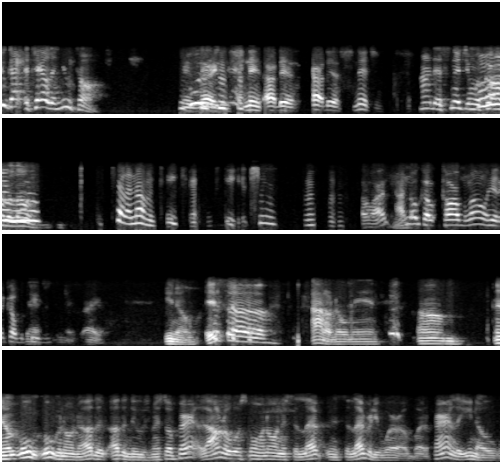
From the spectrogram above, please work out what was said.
you got to tell in Utah? Exactly. Snitch, out there, out there snitching. How they snitching with Karl Malone? Telling I'm a teacher. Bitch. Oh, I, I know Car- Karl Malone hit a couple Yeah, teachers. right. You know, it's uh, I don't know, man. Um, and I'm move, moving on to other other news, man. So apparently, I don't know what's going on in celeb in the celebrity world, but apparently, you know,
